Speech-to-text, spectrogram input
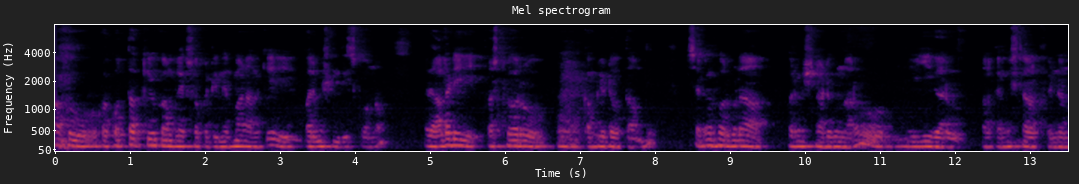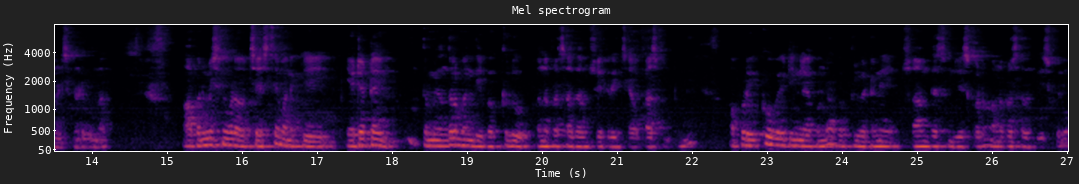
మాకు ఒక కొత్త క్యూ కాంప్లెక్స్ ఒకటి నిర్మాణానికి పర్మిషన్ తీసుకున్నాం. అది ఆల్రెడీ ఫస్ట్ ఫ్లోర్ కంప్లీట్ అవుతా ఉంది. సెకండ్ ఫ్లోర్ కూడా పర్మిషన్ అడుగున్నారు. ఈఈ గారు మన కమిషనర్ ఆఫ్ ఎండోమెంట్స్ అడుగున్నారు. ఆ పర్మిషన్ కూడా వచ్చేస్తే మనకి ఎట్ ఎ టైం తొమ్మిది వందల మంది భక్తులు అన్నప్రసాదం స్వీకరించే అవకాశం ఉంటుంది. అప్పుడు ఎక్కువ వెయిటింగ్ లేకుండా భక్తులు వెంటనే స్వామి దర్శనం చేసుకోవడం అన్నప్రసాదం తీసుకొని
